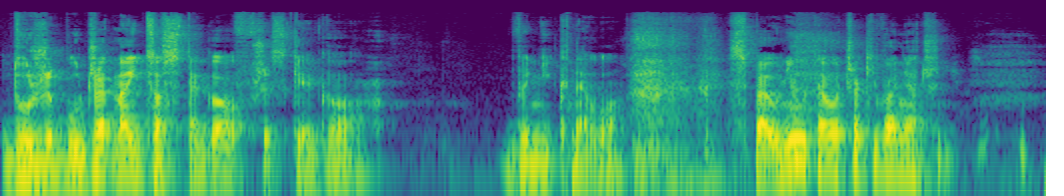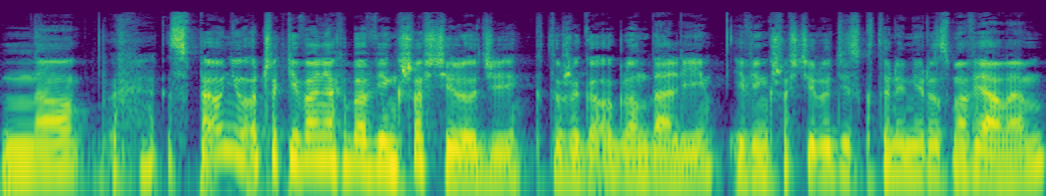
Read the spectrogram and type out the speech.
duży budżet. No i co z tego wszystkiego wyniknęło? Spełnił te oczekiwania, czy nie? No, spełnił oczekiwania chyba większości ludzi, którzy go oglądali i większości ludzi, z którymi rozmawiałem.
